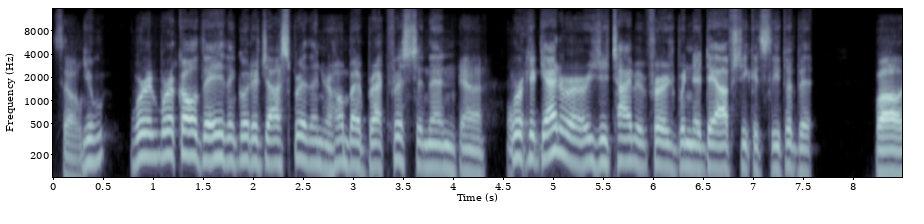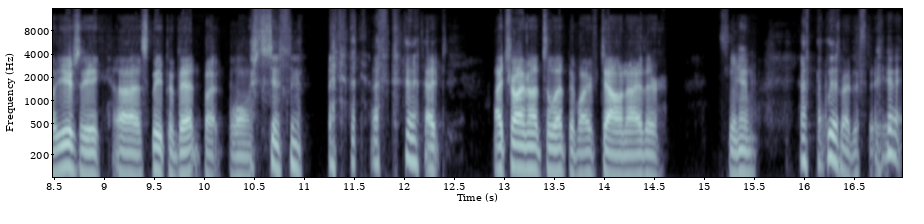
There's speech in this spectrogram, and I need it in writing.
So You work work all day, then go to Jasper, then you're home by breakfast, and then yeah. work again, or you time it for when your day off so you could sleep a bit. Well, usually uh, sleep a bit, but uh, I I try not to let the wife down either. So try to stay.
